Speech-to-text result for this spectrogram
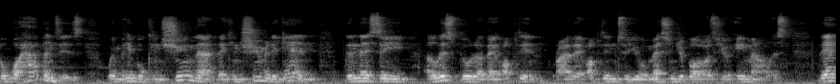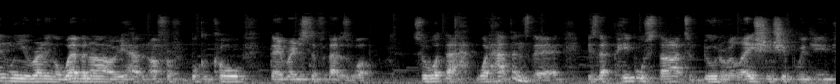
But what happens is when people consume that, they consume it again, then they see a list builder, they opt in, right? They opt into your messenger bot or to your email list. Then when you're running a webinar or you have an offer for book a call, they register for that as well. So what that what happens there is that people start to build a relationship with you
